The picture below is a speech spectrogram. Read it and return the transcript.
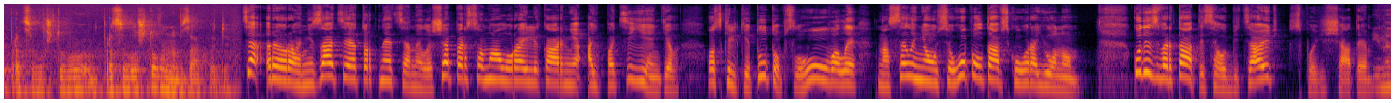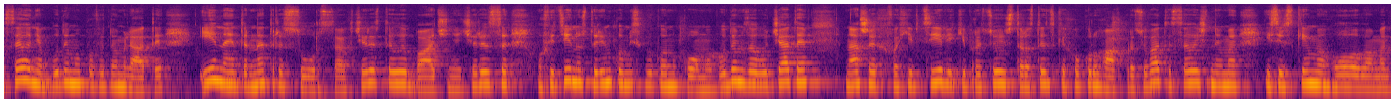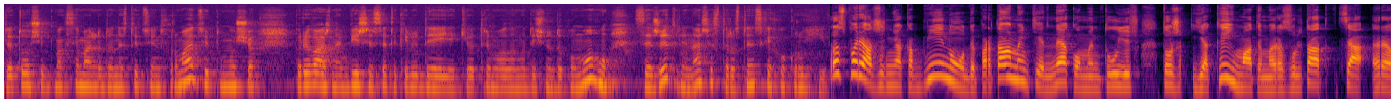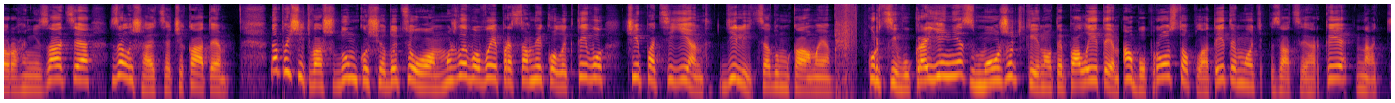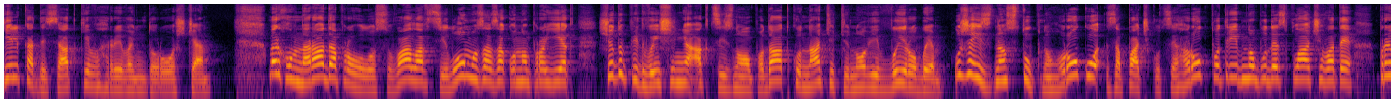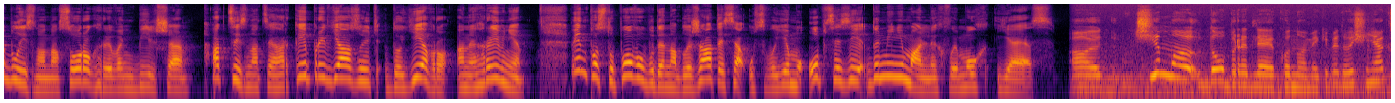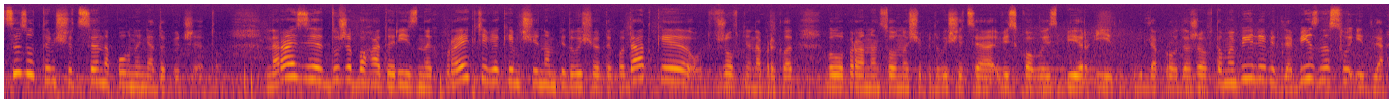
працевлаштовано в закладі? Ця реорганізація торкнеться не лише персоналу райлікарні, а й пацієнтів, оскільки тут обслуговували населення усього Полтавського району. Куди звертатися, обіцяють сповіщати. І населення будемо повідомляти і на інтернет-ресурсах, через телебачення, через офіційну сторінку міськвиконкому. Будемо залучати наших фахівців, які працюють в старостинських округах, працювати з селищними і сільськими головами для того, щоб максимально донести цю інформацію, тому що переважна більшість все-таки людей, які отримували медичну допомогу, це жителі наших старостинських округів. Розпорядження Кабміну у департаменті не коментують. Тож який матиме результат ця реорганізація, залишається чекати. Напишіть вашу думку щодо цього. Можливо, ви представник колективу чи пацієнт. Діліться думками. Курці в Україні зможуть кинути палити або просто платитимуть за цигарки на кілька десятків гривень дорожче. Верховна Рада проголосувала в цілому за законопроєкт щодо підвищення акцизного податку на тютюнові вироби. Уже із наступного року за пачку цигарок потрібно буде сплачувати приблизно на 40 гривень більше. Акциз на цигарки прив'язують до євро, а не гривні. Він поступово буде наближатися у своєму обсязі до мінімальних вимог ЄС. Чим е, добре для економіки підвищення акцизу, тим, що це наповнення до бюджету. Наразі дуже багато різних проєктів, яким чином підвищувати податки. От в жовтні, наприклад, було проанонсовано, що підвищиться військовий збір і для продажу автомобілів, і для бізнесу, і для е,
